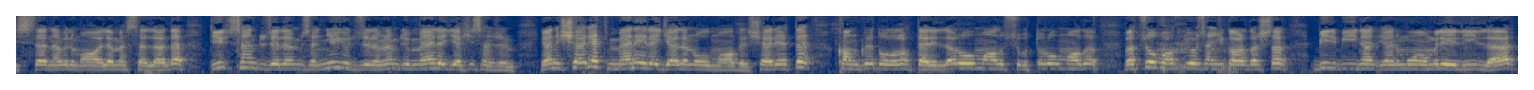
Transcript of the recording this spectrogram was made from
istər, nə bilim, ailə məsələlərdə. Deyir, sən düz eləmirsən, niyə düz eləmirəm? Deyir, mənə elə gəl ki, sən düz eləmirəm. Yəni, şəriət mənə elə gələn olmalıdır. Şəriətdə konkret olaraq dəlillər olmalı, sübutlar olmalıdır və çox vaxt görürsən ki, qardaşlar bir-bir ilə yəni, müamilə eləyirlər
